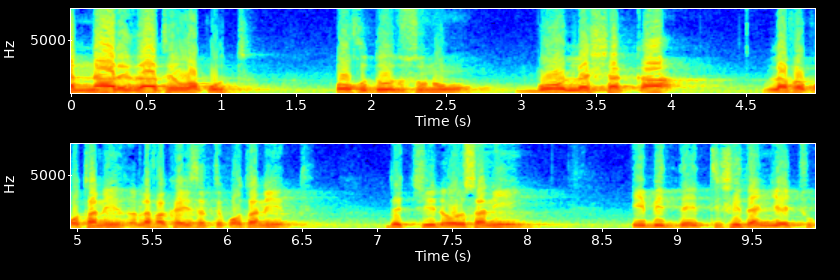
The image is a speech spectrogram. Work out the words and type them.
annaari zaati waquut ukduud sunuu boolla shaqqaa lafa qotanii lafa keessatti qotaniitti dachii dhoosanii ibidda itti shidan jechu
